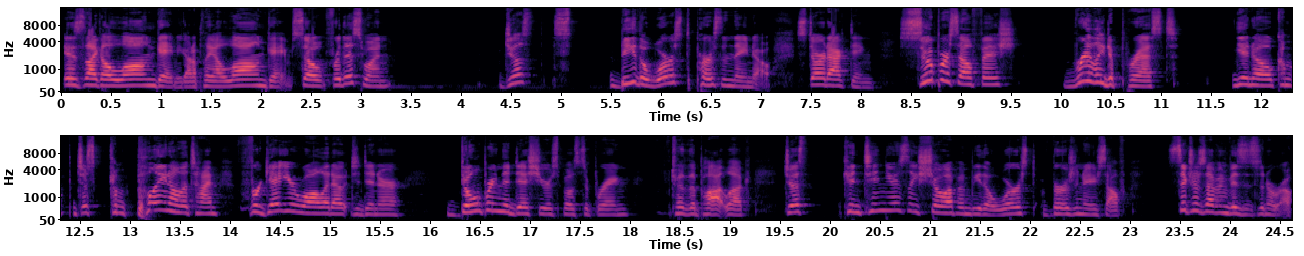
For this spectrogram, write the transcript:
it's like a long game. You got to play a long game. So for this one, just be the worst person they know. Start acting super selfish, really depressed. You know, com- just complain all the time. Forget your wallet out to dinner. Don't bring the dish you're supposed to bring to the potluck. Just continuously show up and be the worst version of yourself. Six or seven visits in a row.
